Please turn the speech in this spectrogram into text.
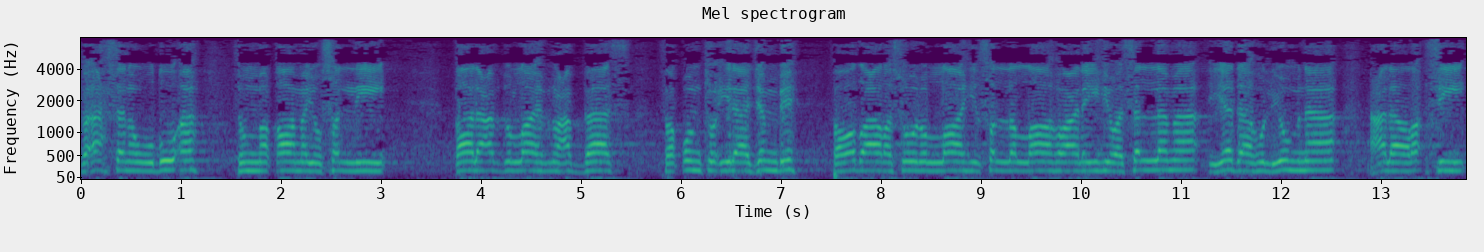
فأحسن وضوءه ثم قام يصلي قال عبد الله بن عباس فقمت إلى جنبه فوضع رسول الله صلى الله عليه وسلم يده اليمنى على رأسي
